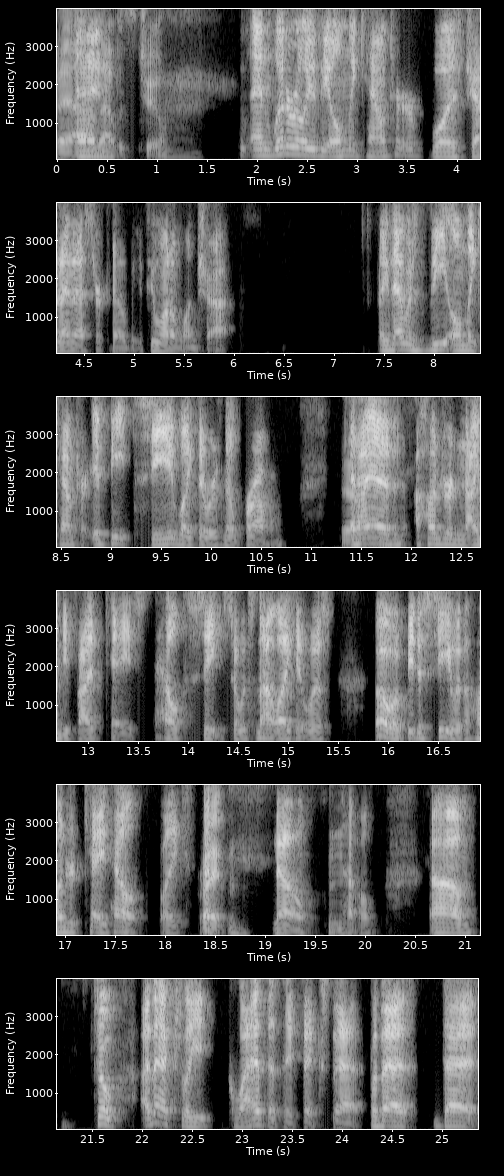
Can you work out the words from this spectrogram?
Yeah, and- that was true. and literally the only counter was Jedi Master Kenobi. If you want a one shot, like that was the only counter. It beat C like there was no problem. Yeah. And I had 195k health C, so it's not like it was. Oh, it beat a C with 100k health. Like right. No, no. Um, so I'm actually glad that they fixed that, but that that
